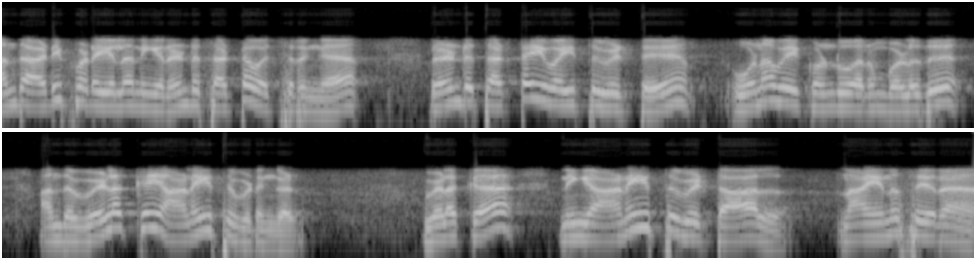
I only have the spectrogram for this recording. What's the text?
அந்த அடிப்படையில் நீங்கள் ரெண்டு தட்டை வச்சிருங்க. ரெண்டு தட்டை வைத்து விட்டு உணவை கொண்டு வரும் பொழுது அந்த விளக்கை அணைத்து விடுங்கள். விளக்க நீங்கள் அணைத்து விட்டால் நான் என்ன செய்கிறேன்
